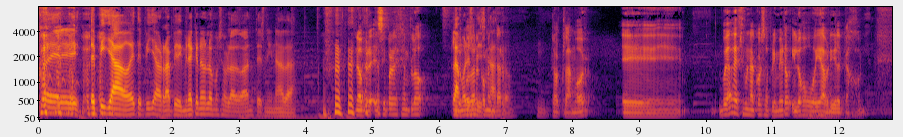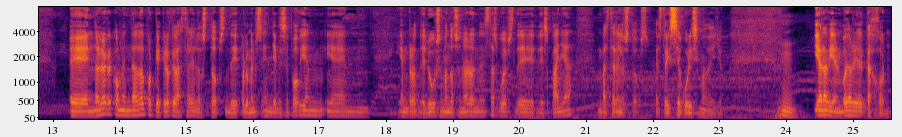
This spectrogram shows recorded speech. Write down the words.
Joder, te he pillado, eh, te he pillado rápido. Y mira que no lo hemos hablado antes ni nada. No, pero es que, por ejemplo, Clamor es un recomendar. Mm. Clamor. eh, voy a decir una cosa primero y luego voy a abrir el cajón. Eh, no lo he recomendado porque creo que va a estar en los tops de, por lo menos en Genesis Pop y en, y en, y en Rock Deluxe o Mundo Sonoro, en estas webs de, de España, va a estar en los tops. Estoy segurísimo de ello. Hmm. Y ahora bien, voy a abrir el cajón.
